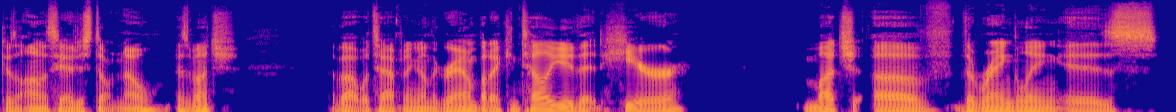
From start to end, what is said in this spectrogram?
because honestly, I just don't know as much about what's happening on the ground. But I can tell you that here, much of the wrangling is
